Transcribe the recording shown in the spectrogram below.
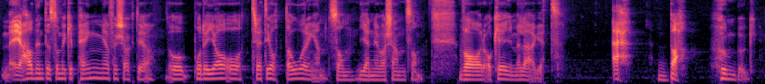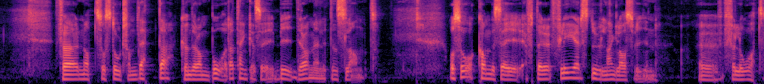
Men jag hade inte så mycket pengar försökte jag. Och både jag och 38-åringen, som Jenny var känd som, var okej okay med läget. Äh, Bah! humbug. För något så stort som detta kunde de båda tänka sig bidra med en liten slant. Och så kom det sig efter fler stulna glas vin eh, förlåt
